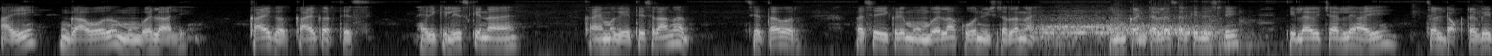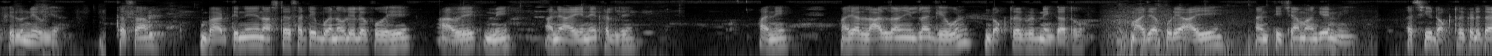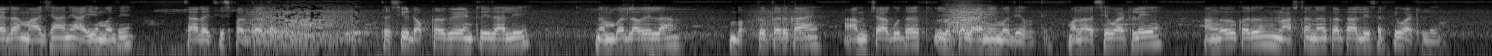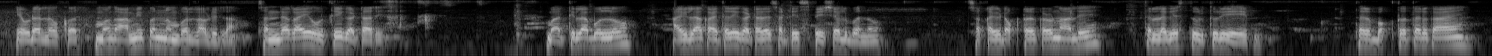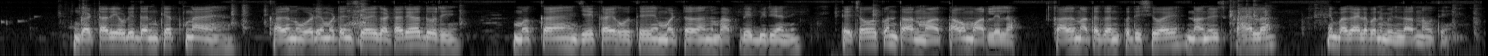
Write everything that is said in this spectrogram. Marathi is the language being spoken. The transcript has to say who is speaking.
Speaker 1: आई गावावरून मुंबईला आली. काय ग काय करतेस? हॅरी केलीस की नाही? काय मग येतेस राहणार शेतावर? असे इकडे मुंबईला कोण विचारलं नाही. म्हणून कंटाळल्यासारखी दिसली. तिला विचारले आई चल डॉक्टरकडे फिरून येऊया. तसा भारतीने नाश्त्यासाठी बनवलेले पोहे आवेग मी आणि आईने खाल्ले. आणि माझ्या लाल राणीला घेऊन डॉक्टरकडे निघालो. माझ्या पुढे आई आणि तिच्यामागे मी. अशी डॉक्टरकडे जायला माझ्या आणि आईमध्ये चालायची स्पर्धा झाली. तशी डॉक्टरकडे एंट्री झाली नंबर लावलेला बघतो तर काय आमच्या अगोदर लोक लाईनीमध्ये होते. मला असे वाटले अंगावर करून नाश्ता न करता आलीसारखे वाटले एवढ्या लवकर. मग आम्ही पण नंबर लावलेला. संध्याकाळी होती गटारी. भारतीला बोललो आईला काहीतरी गटारीसाठी स्पेशल बनव. सकाळी डॉक्टरकडून आले तर लगेच तुरतुरी येईल. तर बघतो तर काय. गटारी एवढी दणक्यात नाही कारण वडे मटणशिवाय गटारी अधोरी. मग काय जे काय होते मटण भाकरी बिर्याणी त्याच्यावर पण ताण मार ताव मारलेला. कारण आता गणपतीशिवाय नॉनव्हेज खायला आणि बघायला पण मिळणार नव्हते.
